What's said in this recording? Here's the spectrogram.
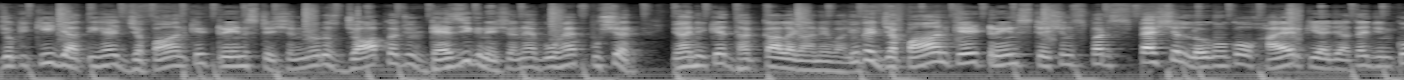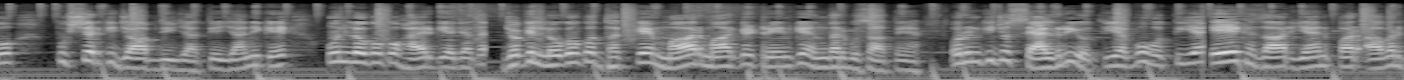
जो कि की जाती है जापान के ट्रेन स्टेशन में और उस जॉब का जो डेजिग्नेशन है, वो है पुशर यानी कि धक्का लगाने वाले। क्योंकि जापान के ट्रेन स्टेशन पर स्पेशल लोगों को हायर किया जाता है, जिनको पुशर की जॉब दी जाती है, यानी कि उन लोगों को हायर किया जाता है, जो कि लोगों को धक्के मार मार के ट्रेन के अंदर घुसाते हैं। और उनकी जो सैलरी होती है, वो होती है एक हज़ार येन पर आवर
